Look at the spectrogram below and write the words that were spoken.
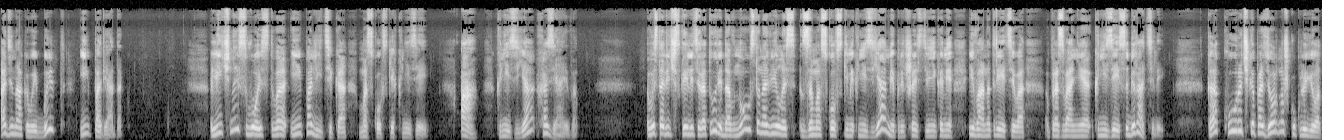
одинаковый быт и порядок. Личные свойства и политика московских князей. А. Князья-хозяева. В исторической литературе давно установилось за московскими князьями, предшественниками Ивана III, прозвание «князей-собирателей». Как курочка по зернышку клюет,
